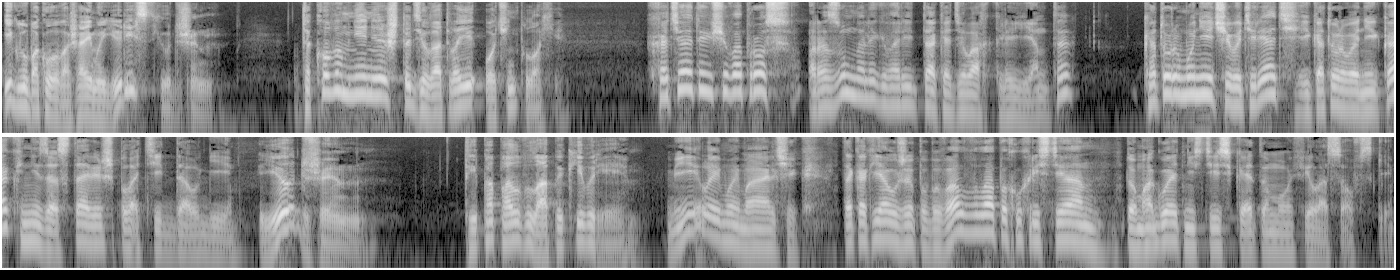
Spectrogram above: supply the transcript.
и глубоко уважаемый юрист, Юджин, такого мнения, что дела твои очень плохи. Хотя это еще вопрос, разумно ли говорить так о делах клиента, которому нечего терять и которого никак не заставишь платить долги. Юджин, ты попал в лапы к евреям. Милый мой мальчик, так как я уже побывал в лапах у христиан, то могу отнестись к этому философски.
